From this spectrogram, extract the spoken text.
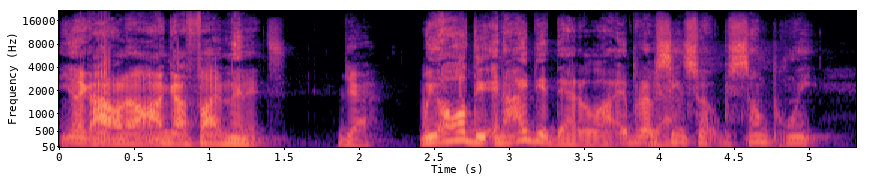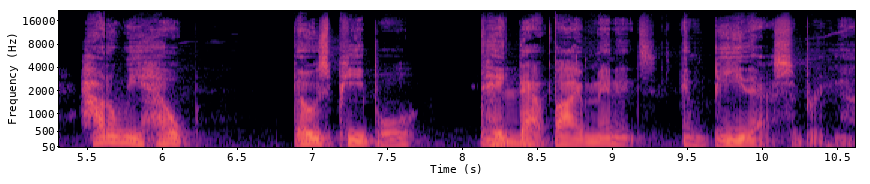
you're like, I don't know, I got five minutes. Yeah. We all do, and I did that a lot. But I'm Yeah. saying, so at some point, how do we help those people take Mm-hmm. that five minutes and be that Sabrina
